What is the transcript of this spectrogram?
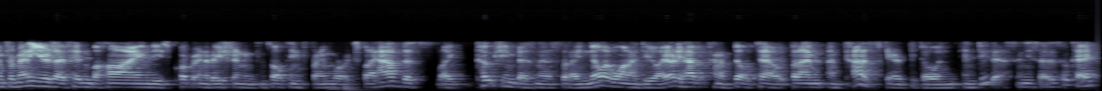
And for many years, I've hidden behind these corporate innovation and consulting frameworks. But I have this like coaching business that I know I want to do. I already have it kind of built out, but I'm I'm kind of scared to go and, and do this. And he says, okay,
